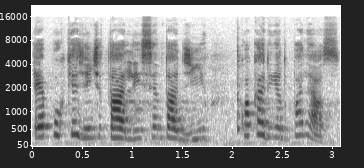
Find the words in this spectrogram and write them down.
É porque a gente está ali sentadinho com a carinha do palhaço.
